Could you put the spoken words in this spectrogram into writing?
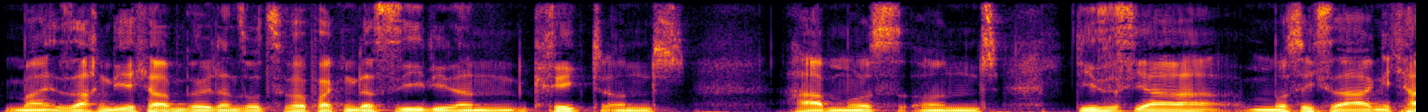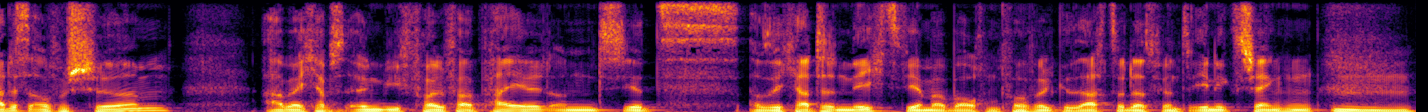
meine Sachen, die ich haben will, dann so zu verpacken, dass sie die dann kriegt und haben muss. Und dieses Jahr muss ich sagen, ich hatte es auf dem Schirm, aber ich habe es irgendwie voll verpeilt und jetzt, also ich hatte nichts, wir haben aber auch im Vorfeld gesagt, so dass wir uns eh nichts schenken. Mhm.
